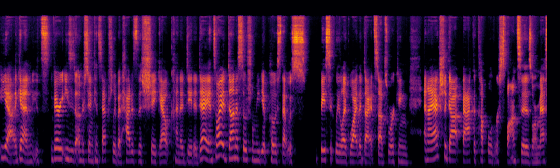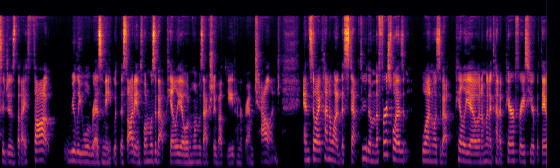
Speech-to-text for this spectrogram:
yeah. Again, it's very easy to understand conceptually, but how does this shake out kind of day to day? And so I had done a social media post that was basically like why the diet stops working. And I actually got back a couple of responses or messages that I thought really will resonate with this audience. One was about paleo and one was actually about the 800 gram challenge. And so I kind of wanted to step through them. The first was one was about paleo, and I'm going to kind of paraphrase here, but they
